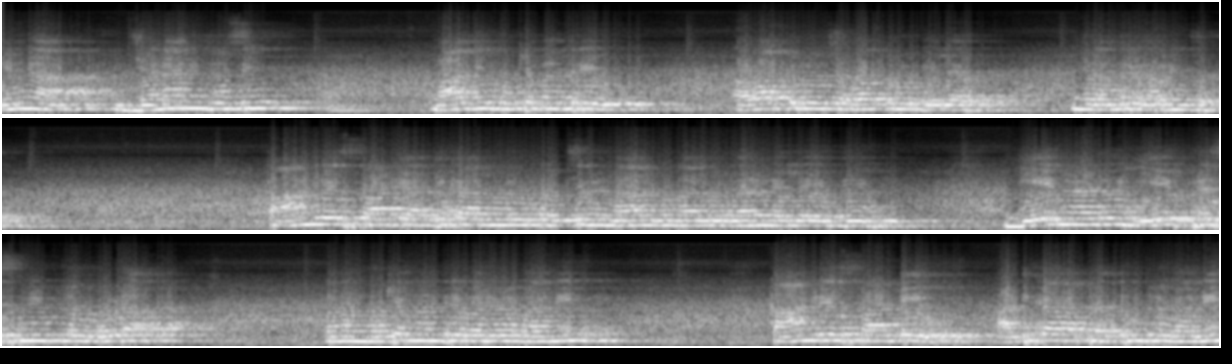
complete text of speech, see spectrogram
నిన్న జనాన్ని చూసి మాజీ ముఖ్యమంత్రి అవాకులు చవాకులు వెళ్ళారు. మీరందరూ గమనించారు కాంగ్రెస్ పార్టీ అధికారంలోకి వచ్చిన నాలుగు నాలుగున్నర నెలలైంది. ఏనాడు ఏ ప్రెస్ మీట్లో కూడా మన ముఖ్యమంత్రి వర్యులు కానీ కాంగ్రెస్ పార్టీ అధికార ప్రతినిధులు కానీ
